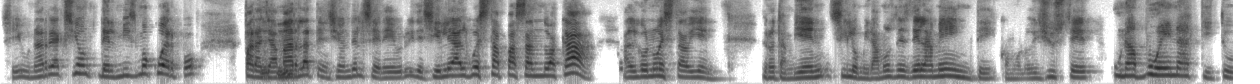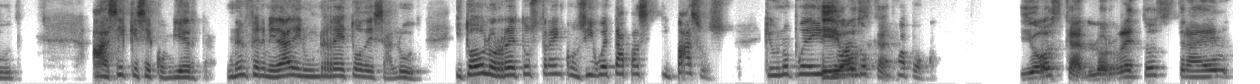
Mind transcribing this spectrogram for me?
¿sí? Una reacción del mismo cuerpo para llamar la atención del cerebro y decirle algo está pasando acá, algo no está bien. Pero también si lo miramos desde la mente, como lo dice usted, una buena actitud hace que se convierta una enfermedad en un reto de salud. Y todos los retos traen consigo etapas y pasos que uno puede ir llevando poco a poco. Y Oscar, los retos traen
